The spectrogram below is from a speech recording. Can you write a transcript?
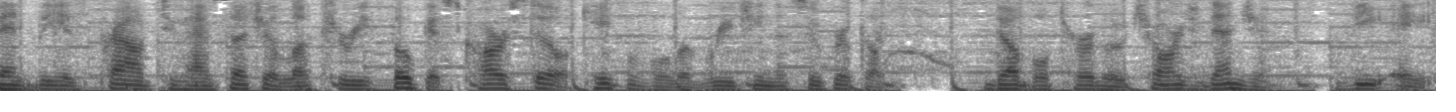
Bentley is proud to have such a luxury-focused car still capable of reaching the supercar. Double turbocharged engine, V8,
